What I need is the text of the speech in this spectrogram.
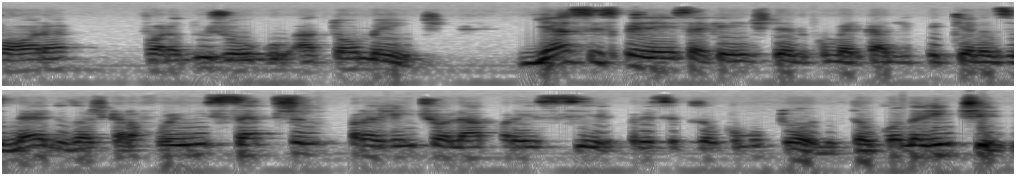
fora, fora do jogo atualmente. E essa experiência que a gente teve com o mercado de pequenas e médias, acho que ela foi um inception para a gente olhar para esse, essa visão como um todo. Então, quando a gente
